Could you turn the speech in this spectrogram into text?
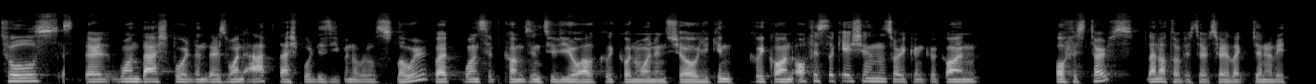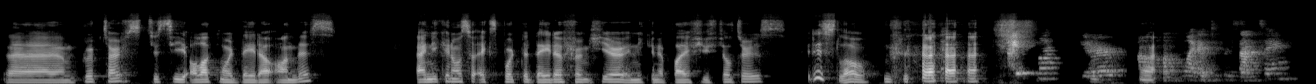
tools. There's one dashboard and there's one app. Dashboard is even a little slower, but once it comes into view, I'll click on one and show. You can click on office locations or you can click on office turfs. They're not office turfs, they're like generally um, group turfs to see a lot more data on this. And you can also export the data from here and you can apply a few filters. It is slow. It's my computer, Uh. um, when it's presenting,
